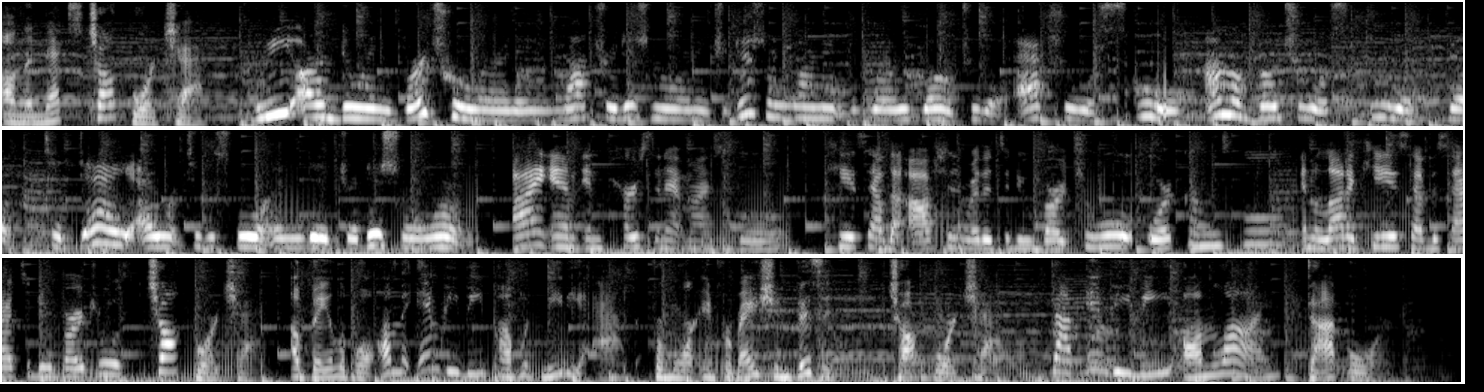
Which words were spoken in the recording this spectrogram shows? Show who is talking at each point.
Speaker 1: on the next Chalkboard Chat.
Speaker 2: We are doing virtual learning, not traditional learning. Traditional learning is where we go to the actual school. I'm a virtual student, but today I went to the school and did traditional learning.
Speaker 3: I am in person at my school. Kids have the option whether to do virtual or come to school, and a lot of kids have decided to do virtual.
Speaker 1: Chalkboard Chat, available on the MPB Public Media app. For more information, visit chalkboardchat.mpbonline.org.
